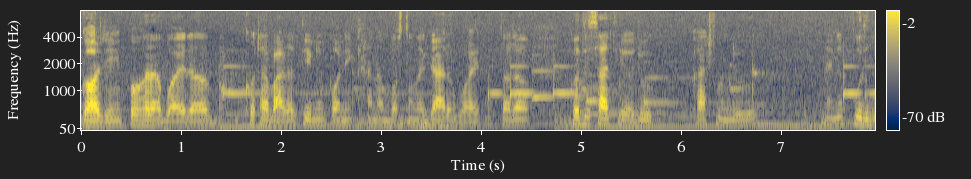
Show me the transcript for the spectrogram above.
घर यहीँ पोखरा भएर कोठा भाडा तिर्नुपर्ने खाना बस्नलाई गाह्रो भएन। तर कति साथीहरू काठमाडौँ होइन पूर्व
